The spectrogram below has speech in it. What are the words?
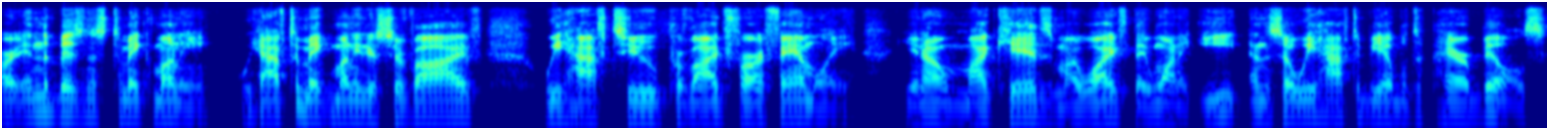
are in the business to make money. We have to make money to survive. We have to provide for our family you know my kids my wife they want to eat and so we have to be able to pay our bills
